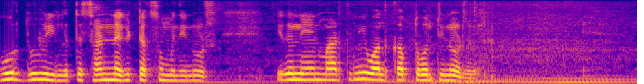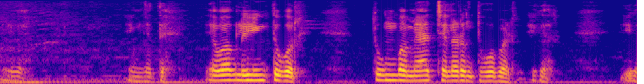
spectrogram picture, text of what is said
ಹುರಿದು ಹಿಂಗತ್ತೆ ಸಣ್ಣಗೆ ಹಿಟ್ಟಾಗಿ ಸುಮ್ಮನೆ ನೋಡ್ರಿ. ಇದನ್ನ ಏನು ಮಾಡ್ತೀನಿ, ಒಂದು ಕಪ್ ತೊಗೊತೀನಿ ನೋಡ್ರಿ. ಹಿಂಗತ್ತೆ. ಯಾವಾಗಲೂ ಹಿಂಗೆ ತೊಗೋರಿ. ತುಂಬ ಮ್ಯಾಚ್ ಚೆಲ್ಲಾಡಂಗೆ ತೊಗೋಬೇಡ್ರಿ. ಈಗ ಈಗ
